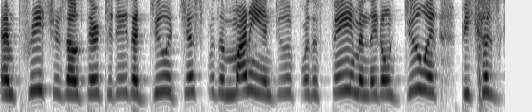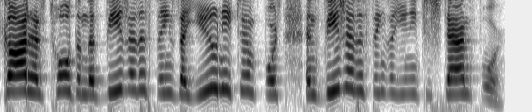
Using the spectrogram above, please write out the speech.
and preachers out there today that do it just for the money and do it for the fame, and they don't do it because God has told them that these are the things that you need to enforce and these are the things that you need to stand for.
